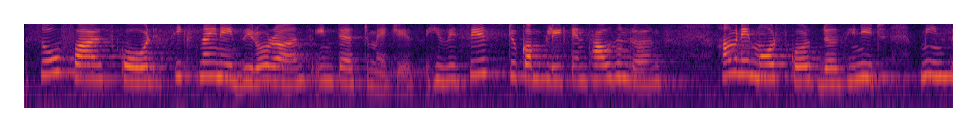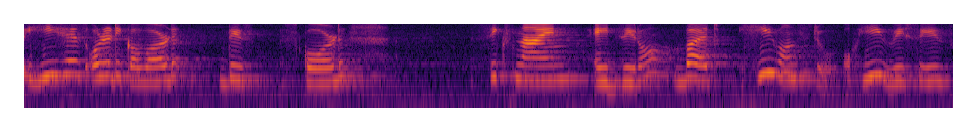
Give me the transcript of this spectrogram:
so far scored 6980 runs in test matches. He wishes to complete 10,000 runs. How many more scores does he need? Means he has already covered this scored 6980 but he wants to he wishes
